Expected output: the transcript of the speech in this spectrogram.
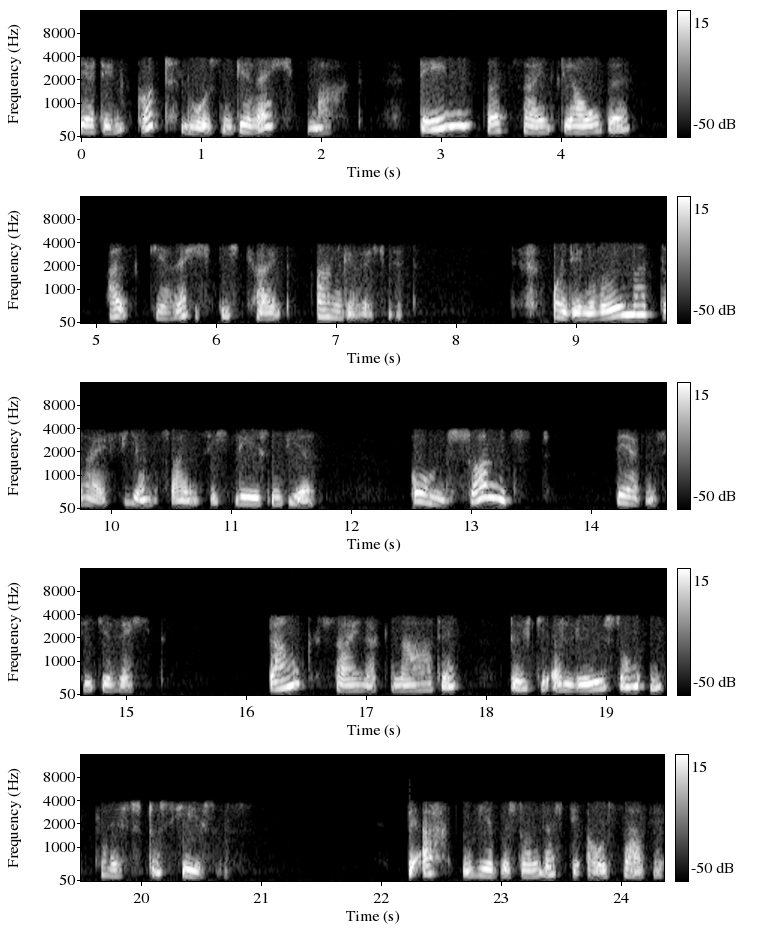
der den Gottlosen gerecht macht, dem wird sein Glaube als Gerechtigkeit angerechnet. Und in Römer 3,24 lesen wir, umsonst werden sie gerecht dank seiner Gnade durch die Erlösung in Christus Jesus. Beachten wir besonders die Aussage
